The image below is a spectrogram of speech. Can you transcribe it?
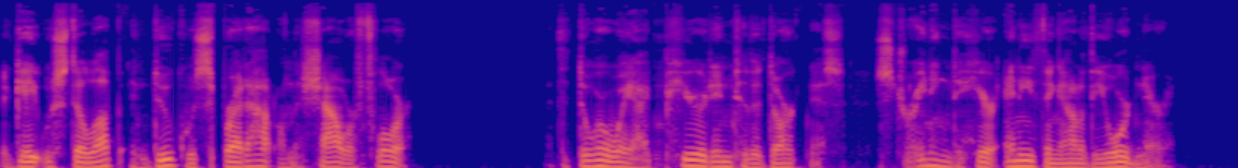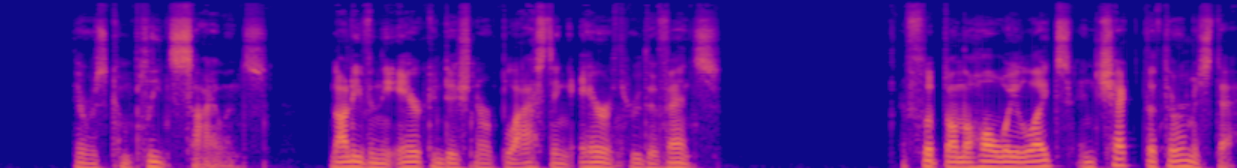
The gate was still up, and Duke was spread out on the shower floor. At the doorway, I peered into the darkness, straining to hear anything out of the ordinary. There was complete silence, not even the air conditioner blasting air through the vents. I flipped on the hallway lights and checked the thermostat.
